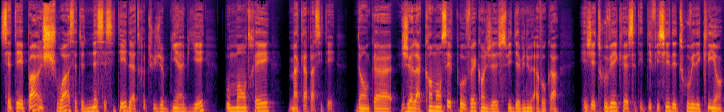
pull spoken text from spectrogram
c'était pas un choix, c'était une nécessité d'être toujours bien habillé pour montrer ma capacité. Donc, euh, je l'ai commencé pour vrai quand je suis devenu avocat. Et j'ai trouvé que c'était difficile de trouver des clients.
